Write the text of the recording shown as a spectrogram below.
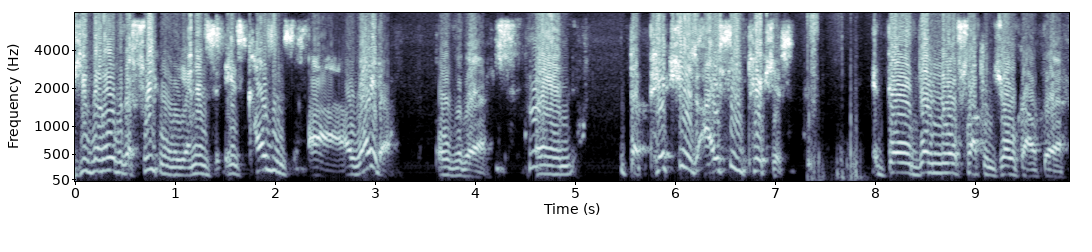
he went over there frequently, and his his cousin's uh, a writer over there, and the pictures I see pictures, they're they're no fucking joke out there. There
